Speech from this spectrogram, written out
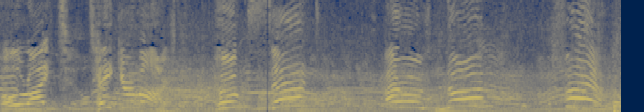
All right, take your mark. Hooks set! Arrows none! Fire!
